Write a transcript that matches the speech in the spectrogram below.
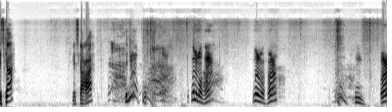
Kiska? Mana mau, ha? Mana mau, ha? Ha?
